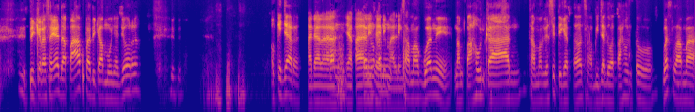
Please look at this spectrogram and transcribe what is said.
Dikira saya ada apa-apa di kamunya Jor. Oke Jar, Adalah Kan- ya kan kali lu saya kan dimaling. sama gua nih 6 tahun kan, sama gue sih 3 tahun, sama Bijar 2 tahun tuh. Gua selama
